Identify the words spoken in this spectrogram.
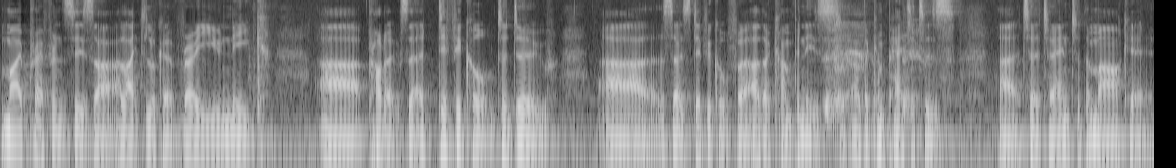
my preference is uh, I like to look at very unique uh, products that are difficult to do. Uh, so it's difficult for other companies, other competitors, uh, to, to enter the market.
